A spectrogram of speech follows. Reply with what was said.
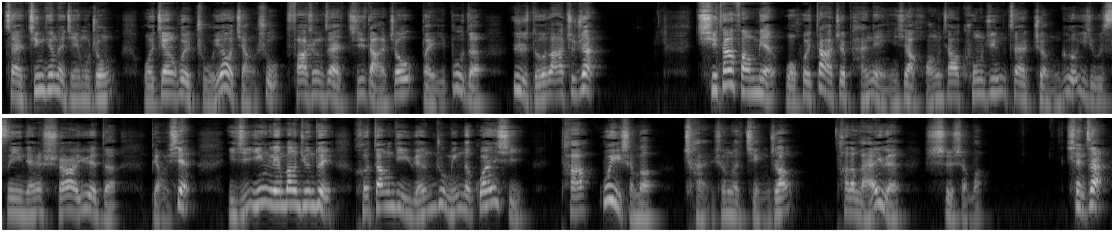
在今天的节目中，我将会主要讲述发生在吉打州北部的日德拉之战。其他方面，我会大致盘点一下皇家空军在整个1941年12月的表现，以及英联邦军队和当地原住民的关系，它为什么产生了紧张，它的来源是什么。现在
